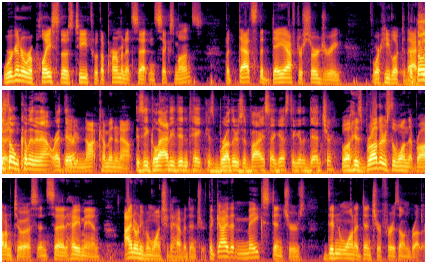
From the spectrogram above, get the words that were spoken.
We're going to replace those teeth with a permanent set in six months, but that's the day after surgery where he looked at that Those good. don't come in and out right there. they do not come in and out. Is he glad he didn't take his brother's advice, I guess, to get a denture? Well, his brother's the one that brought him to us and said, "Hey, man, I don't even want you to have a denture." The guy that makes dentures didn't want a denture for his own brother.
